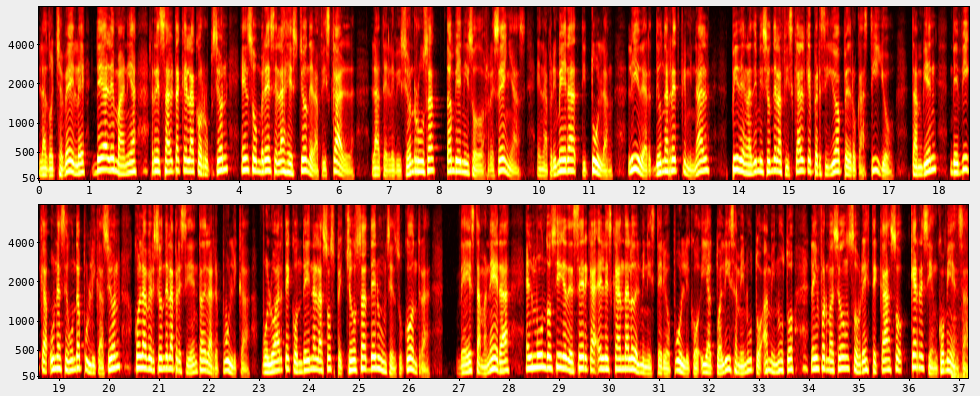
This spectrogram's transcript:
La Deutsche Welle de Alemania resalta que la corrupción ensombrece la gestión de la fiscal. La televisión rusa también hizo dos reseñas. En la primera titulan, líder de una red criminal piden la dimisión de la fiscal que persiguió a Pedro Castillo. También dedica una segunda publicación con la versión de la presidenta de la República. Boluarte condena la sospechosa denuncia en su contra. De esta manera, el mundo sigue de cerca el escándalo del Ministerio Público y actualiza minuto a minuto la información sobre este caso que recién comienza.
